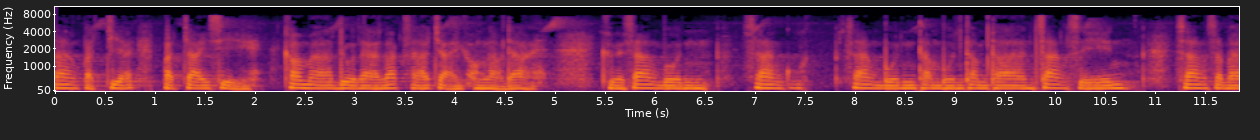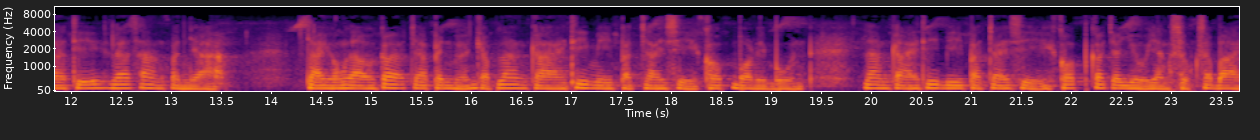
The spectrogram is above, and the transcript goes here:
สร้างปัจจัยปัจจัยสี่เข้ามาดูแลรักษาใจของเราได้ คือสร้างบุญสร้างสร้างบุญทำบุญทำทาน สร้างศีล สร้างสมาธิและสร้างปัญญา ใจของเราก็จะเป็นเหมือนกับร่างกายที่มีปัจจัยสี่ครบบริบูรณ์ ร่างกายที่มีปัจจัยสี่ครบก็จะอยู่อย่างสุขสบาย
